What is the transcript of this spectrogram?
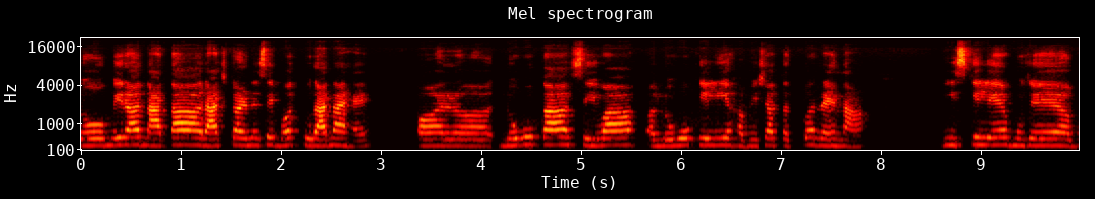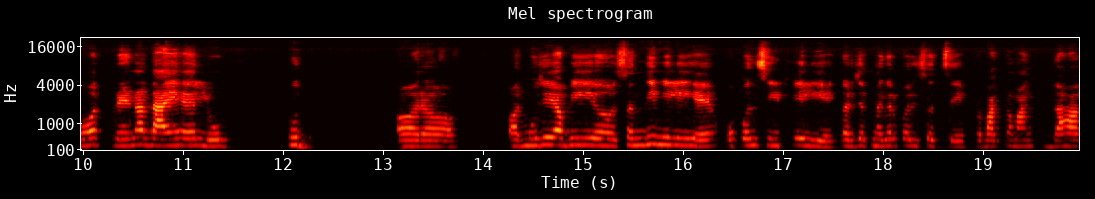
तो मेरा नाता राजकारण से बहुत पुराना है और अ, लोगों का सेवा और लोगों के लिए हमेशा तत्पर रहना इसके लिए मुझे बहुत प्रेरणादायी है लोग खुद। और अ, और मुझे अभी संधि मिली है ओपन सीट के लिए करजत नगर परिषद से प्रभाग क्रमांक दहा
